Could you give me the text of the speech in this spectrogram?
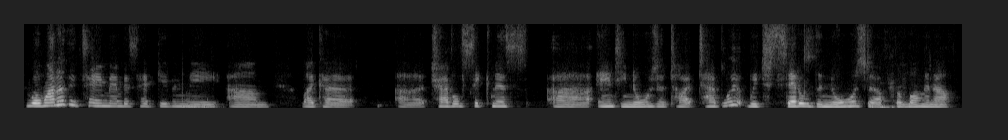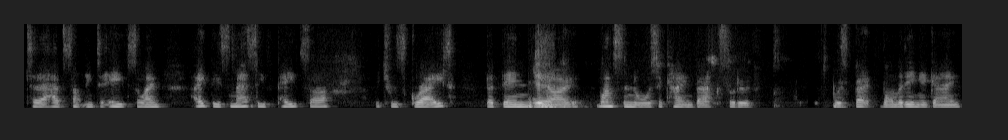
Well, one of the team members had given me um, like a, a travel sickness uh, anti-nausea type tablet, which settled the nausea for long enough to have something to eat. So I ate this massive pizza, which was great. But then, you know, once the nausea came back, sort of was back vomiting again.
